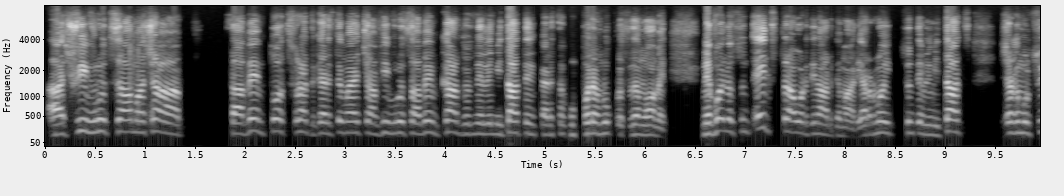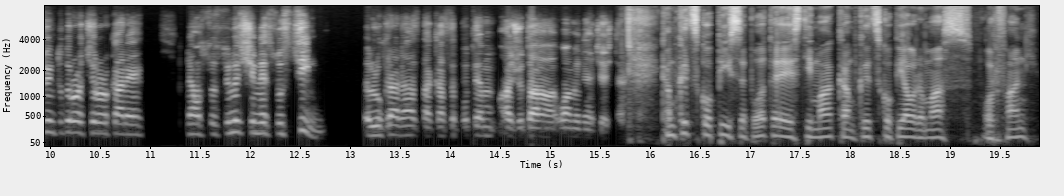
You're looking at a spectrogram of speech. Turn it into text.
aș fi vrut să am așa, să avem toți frate care suntem aici, am fi vrut să avem carduri nelimitate în care să cumpărăm lucruri, să dăm la oameni. Nevoile sunt extraordinar de mari, iar noi suntem limitați, așa că mulțumim tuturor celor care ne-au susținut și ne susțin lucrarea asta ca să putem ajuta oamenii aceștia. Cam câți copii se poate estima, cam câți copii au rămas orfani?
